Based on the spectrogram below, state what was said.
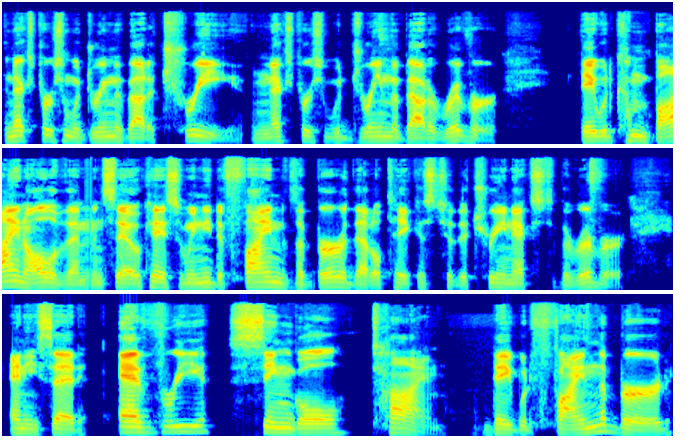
The next person would dream about a tree. The next person would dream about a river. They would combine all of them and say, okay, so we need to find the bird that'll take us to the tree next to the river. And he said, every single time they would find the bird,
